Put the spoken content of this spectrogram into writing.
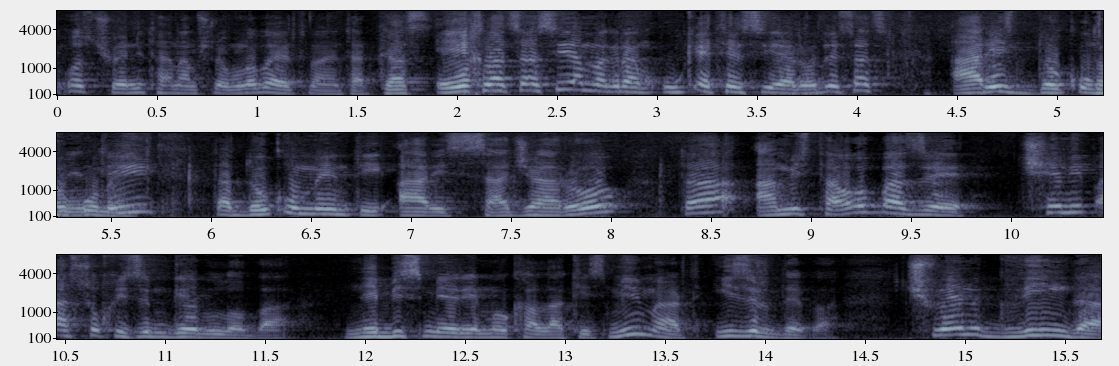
იყოს ჩვენი თანამშრომლობა ერთმანეთთან. ეხლაც ასია მაგრამ უკეთესია როდესაც არის დოკუმენტი და დოკუმენტი არის საჯარო და ამის თაობაზე ჩემი პასუხისმგებლობა ნებისმიერი მოქალაქის მიმართ იზრდება. ჩვენ გვინდა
